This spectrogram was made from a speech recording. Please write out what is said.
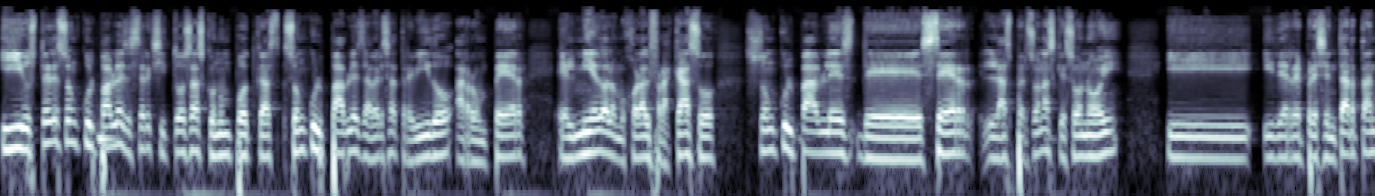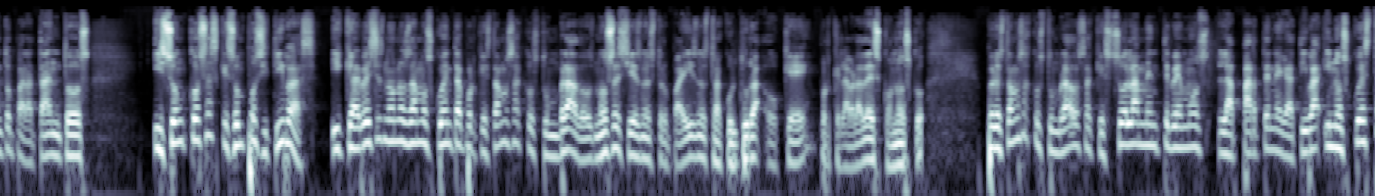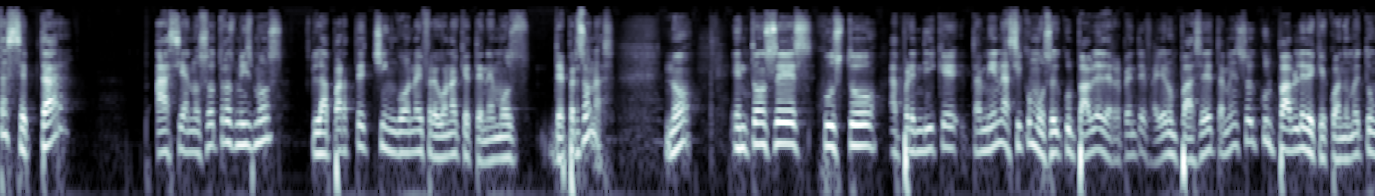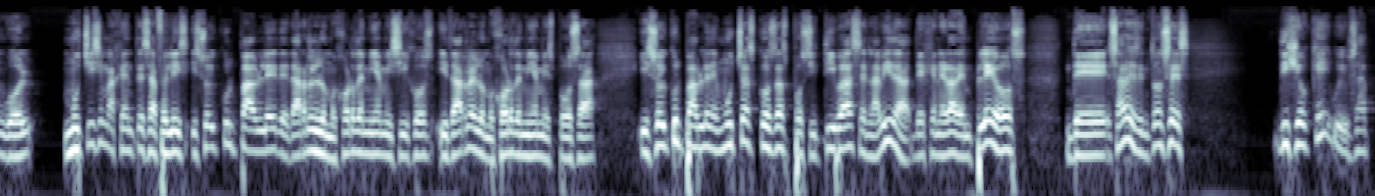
Y ustedes son culpables de ser exitosas con un podcast, son culpables de haberse atrevido a romper el miedo a lo mejor al fracaso, son culpables de ser las personas que son hoy y, y de representar tanto para tantos. Y son cosas que son positivas y que a veces no nos damos cuenta porque estamos acostumbrados, no sé si es nuestro país, nuestra cultura o qué, porque la verdad desconozco, pero estamos acostumbrados a que solamente vemos la parte negativa y nos cuesta aceptar hacia nosotros mismos la parte chingona y fregona que tenemos de personas, ¿no? Entonces, justo aprendí que también, así como soy culpable de repente de fallar un pase, también soy culpable de que cuando meto un gol muchísima gente sea feliz y soy culpable de darle lo mejor de mí a mis hijos y darle lo mejor de mí a mi esposa y soy culpable de muchas cosas positivas en la vida, de generar empleos, de, ¿sabes? Entonces dije, ok, güey, o sea,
